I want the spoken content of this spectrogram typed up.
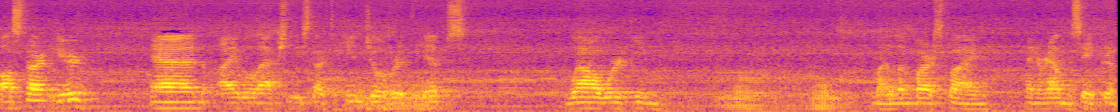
I'll start here and I will actually start to hinge over at the hips while working my lumbar spine and around the sacrum.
